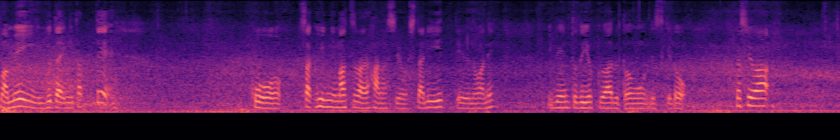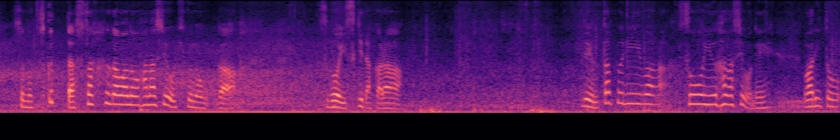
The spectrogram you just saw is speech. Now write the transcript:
まあ、メイン舞台に立ってこう作品にまつわる話をしたりっていうのはねイベントでよくあると思うんですけど私はその作ったスタッフ側の話を聞くのがすごい好きだからで歌プリはそういう話をね割と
